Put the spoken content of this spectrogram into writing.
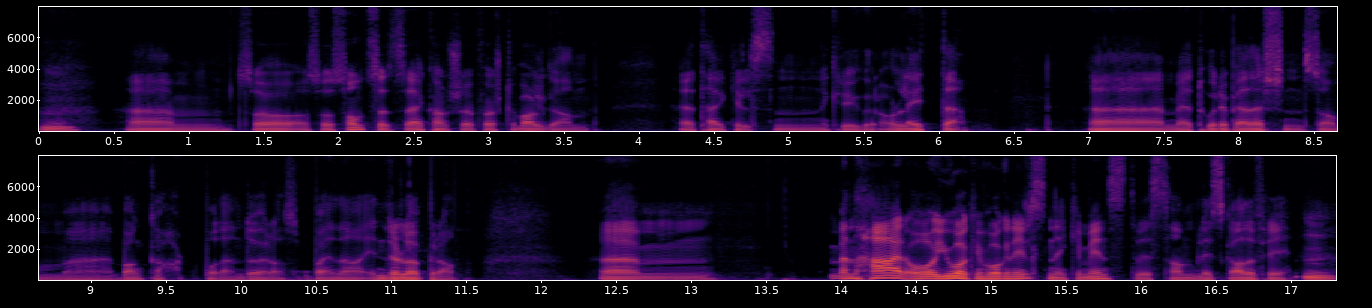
Mm. Um, så, så sånn sett så er kanskje førstevalgene eh, Terkelsen, Krüger og Leite. med Tore Pedersen som uh, banker hardt på den døra, altså på en av indreløperne. Um, men her, og Joakim Våge Nilsen ikke minst, hvis han blir skadefri. Mm.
